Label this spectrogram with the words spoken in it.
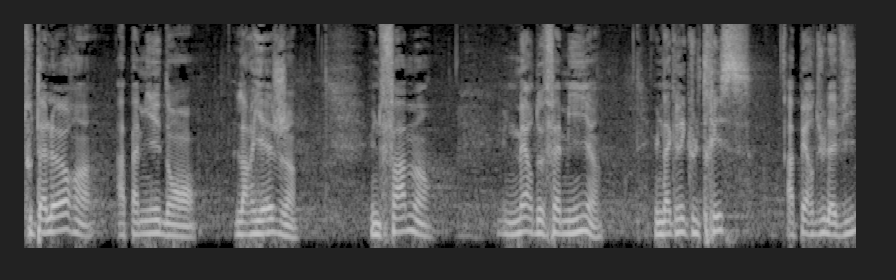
Tout à l'heure, à Pamiers, dans l'Ariège, une femme, une mère de famille, une agricultrice a perdu la vie.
